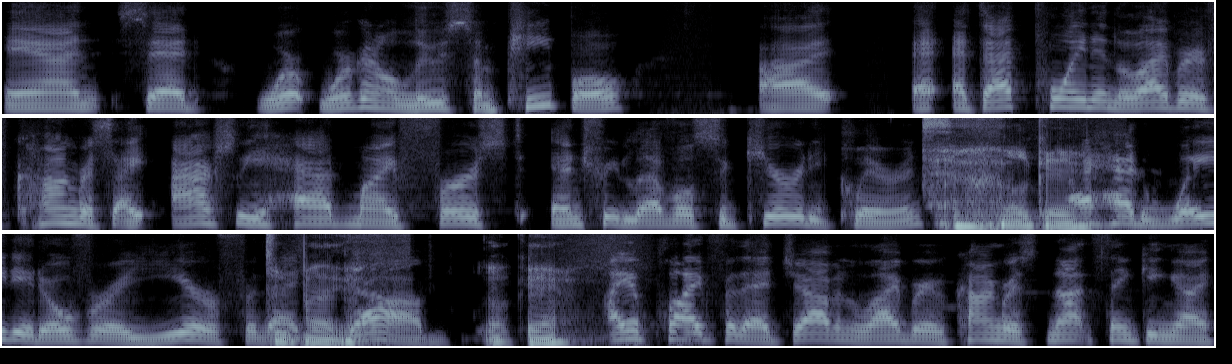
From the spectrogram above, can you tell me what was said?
and said, "We're we're going to lose some people." Uh, a- at that point in the Library of Congress, I actually had my first entry level security clearance. okay. I had waited over a year for that job. Okay. I applied for that job in the Library of Congress, not thinking I,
